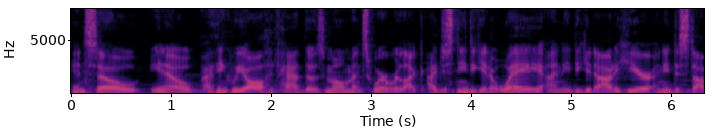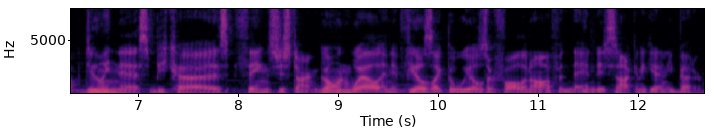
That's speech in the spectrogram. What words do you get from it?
And so, you know, I think we all have had those moments where we're like, I just need to get away. I need to get out of here. I need to stop doing this because things just aren't going well and it feels like the wheels are falling off and, and it's not going to get any better.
